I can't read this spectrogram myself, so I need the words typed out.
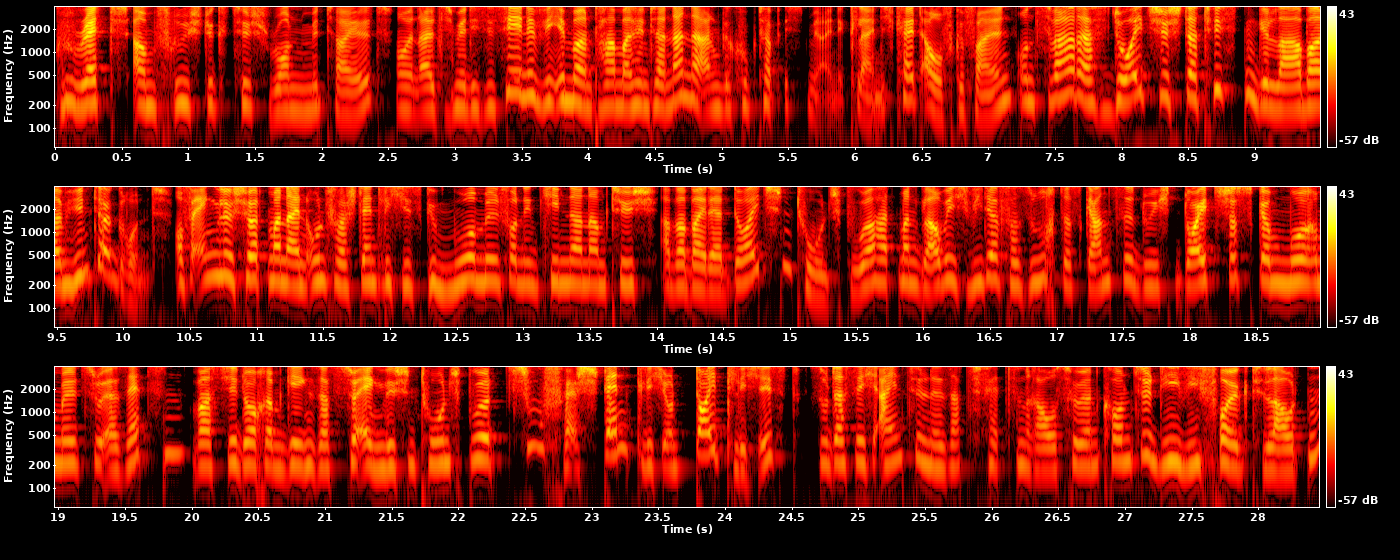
Gret am Frühstückstisch Ron mitteilt. Und als ich mir diese Szene wie immer ein paar Mal hintereinander angeguckt habe, ist mir eine Kleinigkeit aufgefallen. Und zwar das deutsche Statistengelaber im Hintergrund. Auf Englisch hört man ein unverständliches Gemurmel von den Kindern am Tisch, aber bei der deutschen Tonspur hat man, glaube ich, wieder versucht, das Ganze durch deutsches Gemurmel zu ersetzen, was jedoch im Gegensatz zur englischen Tonspur zu verständlich und deutlich ist, sodass ich einzelne Satzfetzen raushören konnte, die wie folgt lauten.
